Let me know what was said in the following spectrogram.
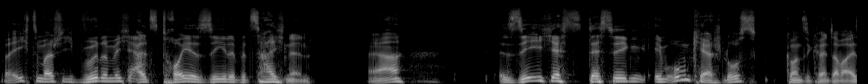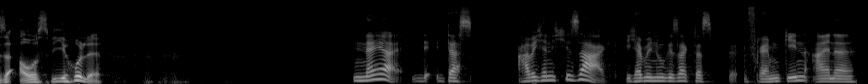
Weil ich zum Beispiel ich würde mich Ja. als treue Seele bezeichnen. Ja. Sehe ich jetzt deswegen im Umkehrschluss konsequenterweise aus wie Hulle. Naja, das habe ich ja nicht gesagt. Ich habe ja nur gesagt, dass äh, Fremdgehen eine,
